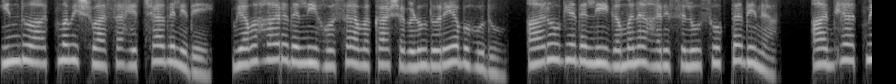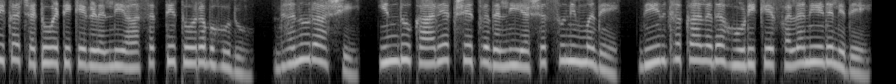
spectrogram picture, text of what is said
ಇಂದು ಆತ್ಮವಿಶ್ವಾಸ ಹೆಚ್ಚಾಗಲಿದೆ. ವ್ಯವಹಾರದಲ್ಲಿ ಹೊಸ ಅವಕಾಶಗಳು ದೊರೆಯಬಹುದು. ಆರೋಗ್ಯದಲ್ಲಿ ಗಮನ ಹರಿಸಲು ಸೂಕ್ತ ದಿನ. ಆಧ್ಯಾತ್ಮಿಕ ಚಟುವಟಿಕೆಗಳಲ್ಲಿ ಆಸಕ್ತಿ ತೋರಬಹುದು. ಧನುರಾಶಿ. ಇಂದು ಕಾರ್ಯಕ್ಷೇತ್ರದಲ್ಲಿ ಯಶಸ್ಸು ನಿಮ್ಮದೇ. ದೀರ್ಘಕಾಲದ ಹೂಡಿಕೆ ಫಲ ನೀಡಲಿದೆ.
